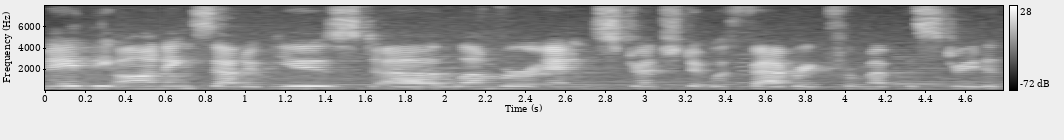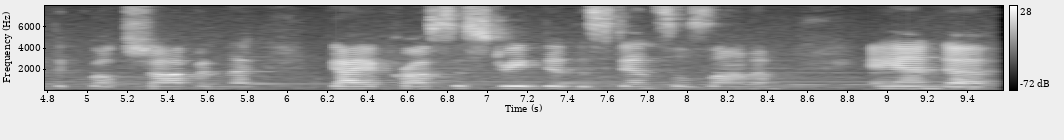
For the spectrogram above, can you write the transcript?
Made the awnings out of used uh, lumber and stretched it with fabric from up the street at the quilt shop, and the guy across the street did the stencils on them. And uh,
